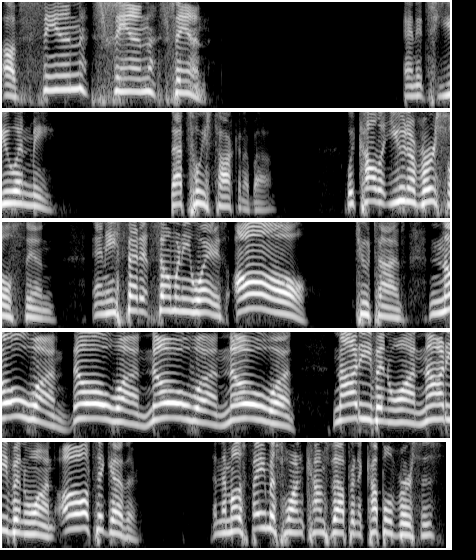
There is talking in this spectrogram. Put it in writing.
of sin, sin, sin. And it's you and me. That's who he's talking about. We call it universal sin. And he said it so many ways. All two times. No one, no one, no one, no one. Not even one, not even one. All together. And the most famous one comes up in a couple verses,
